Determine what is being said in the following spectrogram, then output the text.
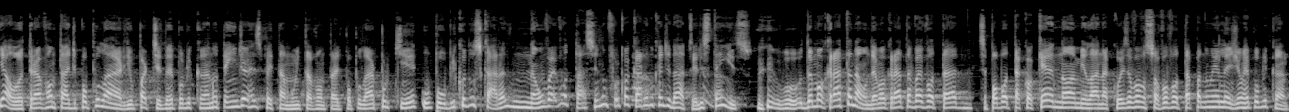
e a outra é a vontade popular. E o Partido Republicano tende a respeitar muito a vontade popular porque o público dos caras não vai votar se não for com a cara do candidato. Eles têm isso. O democrata não. O democrata vai votar. Você pode botar qualquer nome lá na coisa, eu só vou votar para não eleger um republicano.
